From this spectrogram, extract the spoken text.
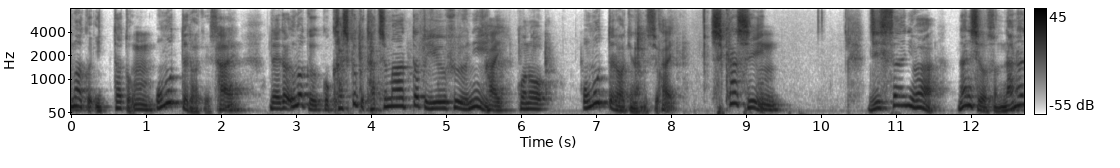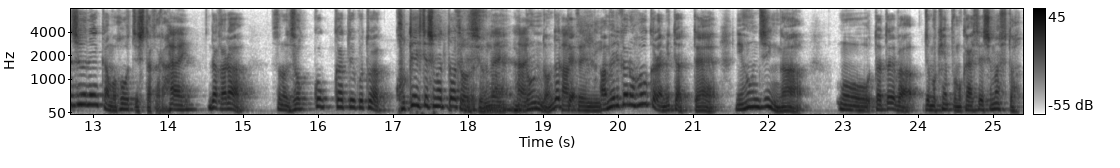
まくいったと思ってるわけですよね。はいで、だからうまくこう賢く立ち回ったというふうに、この思ってるわけなんですよ。はい、しかし、うん、実際には何しろその70年間も放置したから、はい、だから、その属国化ということは固定してしまったわけですよね。ね。はい、どんどん。だって、アメリカの方から見たって、日本人が、もう、例えば、じゃもう憲法も改正しますと。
